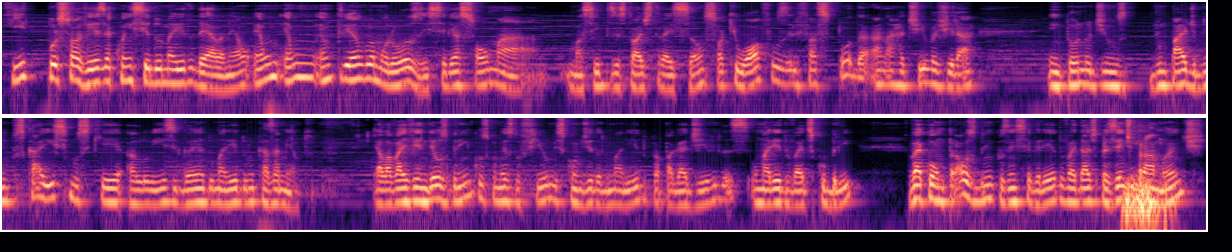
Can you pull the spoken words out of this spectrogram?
que por sua vez é conhecido o marido dela, né? É um, é um, é um triângulo amoroso e seria só uma, uma simples história de traição, só que o Waffles ele faz toda a narrativa girar em torno de, uns, de um par de brincos caríssimos que a Louise ganha do marido no casamento. Ela vai vender os brincos no começo do filme, escondida do marido, para pagar dívidas. O marido vai descobrir, vai comprar os brincos em segredo, vai dar de presente para a amante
